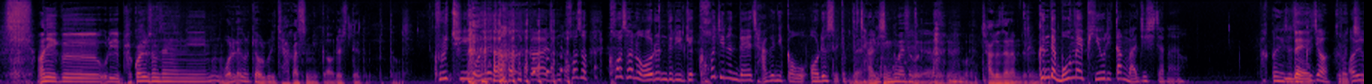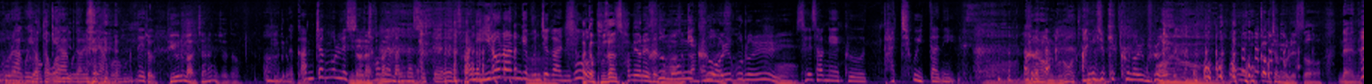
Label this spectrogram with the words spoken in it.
아니 그 우리 박광일 선생님은 원래 그렇게 얼굴이 작았습니까? 어렸을 때부터. 그렇지 원래 작으니까 지금 커서 커서는 어른들이 이렇게 커지는데 작으니까 어- 어렸을 때부터 네, 거. 궁금해서 그래요. 뭐 작은 사람들은. 근데 몸의 비율이 딱 맞으시잖아요. 박병희 선생 네, 그죠? 그렇죠. 얼굴하고 네, 어깨하고. 열쇠하고. 근데 저 비율이 맞잖아요, 저도. 어. 깜짝 놀랐어요. 일어나지 처음에 마. 만났을 때. 아니 일어나는 게 문제가 아니고 아까 부산 서면에서 그 몸이 그. 얼굴을 어. 세상에 그 바치고 있다니. 어, 이런 얼굴은 어떻게 아니 이렇게 큰 얼굴을. 아유, 깜짝 놀랐어. 네네.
